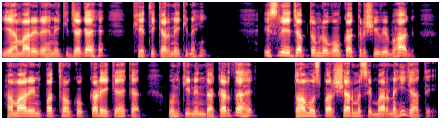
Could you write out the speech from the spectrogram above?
ये हमारे रहने की जगह है, खेती करने की नहीं। इसलिए जब तुम लोगों का कृषि विभाग हमारे इन पत्थरों को कड़े कहकर उनकी निंदा करता है तो हम उस पर शर्म से मर नहीं जाते।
